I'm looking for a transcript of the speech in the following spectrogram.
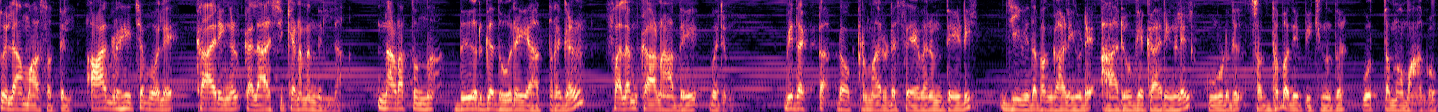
തുലാം മാസത്തിൽ ആഗ്രഹിച്ച പോലെ കാര്യങ്ങൾ കലാശിക്കണമെന്നില്ല നടത്തുന്ന ദീർഘദൂര യാത്രകൾ ഫലം കാണാതെ വരും വിദഗ്ധ ഡോക്ടർമാരുടെ സേവനം തേടി ജീവിത പങ്കാളിയുടെ ആരോഗ്യകാര്യങ്ങളിൽ കൂടുതൽ ശ്രദ്ധ പതിപ്പിക്കുന്നത് ഉത്തമമാകും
